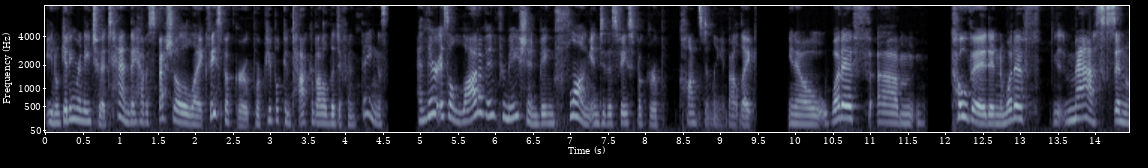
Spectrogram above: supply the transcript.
you know, getting ready to attend, they have a special like Facebook group where people can talk about all the different things. And there is a lot of information being flung into this Facebook group constantly about like you know, what if um, COVID and what if masks and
